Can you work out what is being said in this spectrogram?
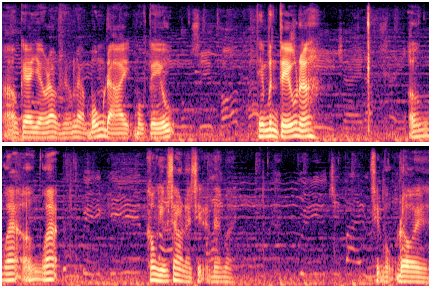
Ok giờ đâu nữa là bốn đại một tiểu. Thêm bình tiểu nữa. Ớn quá ớn quá. Không hiểu sao lại xịt được đây mà. Xịt một đôi.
